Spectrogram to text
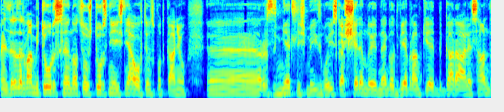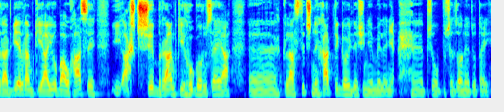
Z rezerwami Tours, no cóż, Tours nie istniało w tym spotkaniu. Eee, zmietliśmy ich z boiska 7 do 1, dwie bramki Edgara Alessandra, dwie bramki Ajuba Uchasy i aż trzy bramki Hugo Ruseja. Eee, klasyczny hat o ile się nie mylę, nie, eee, poprzedzony tutaj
